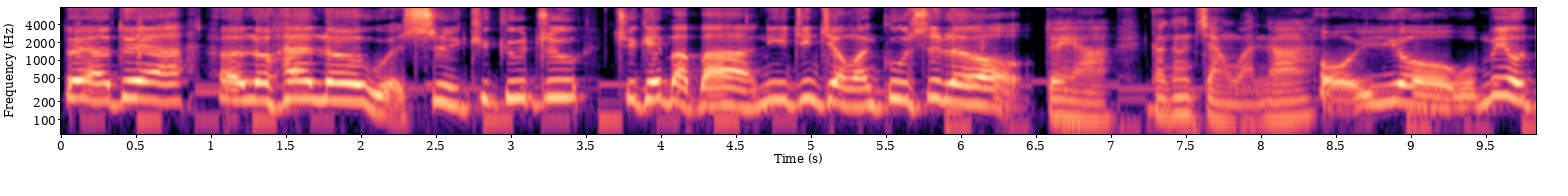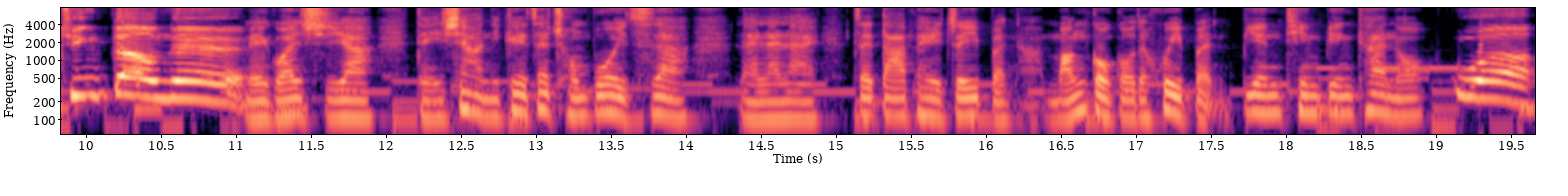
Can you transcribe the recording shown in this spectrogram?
对啊，对啊，Hello，Hello，我是 QQ 猪 QK 爸爸，你已经讲完故事了哦。对啊，刚刚讲完啦。哎呦，我没有听到呢。没关系啊，等一下你可以再重播一次啊。来来来，再搭配这一本啊盲狗狗的绘本，边听边看哦。哇！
